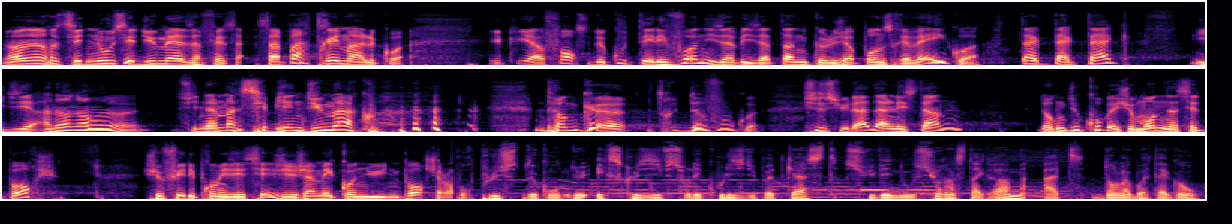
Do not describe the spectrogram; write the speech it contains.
non non c'est nous c'est Dumez. fait ça, ça part très mal quoi. Et puis à force de coups de téléphone, ils, ils attendent que le Japon se réveille quoi. Tac tac tac. Ils disent ah non non, euh, finalement c'est bien Dumas quoi. Donc euh, truc de fou quoi. Je suis là dans les stands. Donc du coup ben, je monte dans cette Porsche. Je fais les premiers essais, j'ai jamais conduit une Porsche. Alors... Pour plus de contenu exclusif sur les coulisses du podcast, suivez-nous sur Instagram, at dans la boîte à gants.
